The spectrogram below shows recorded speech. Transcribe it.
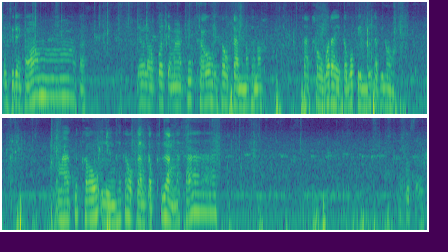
ต้องสิได้หอมนะคะแล้วเราก็จะมาคลุกเคล้าให้เข้ากันเนาะค่ะเนาะถ้าเข้าว่าใดกับว่าเป็นด้วยค่ะพี่น้องจะมาคลุกเคล้าเองให้เข้ากันกับเครื่องนะคะแล้วก็ใส่ผ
